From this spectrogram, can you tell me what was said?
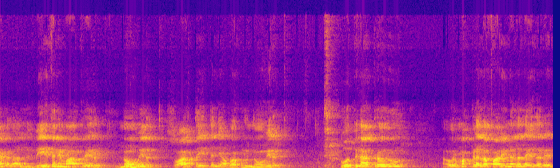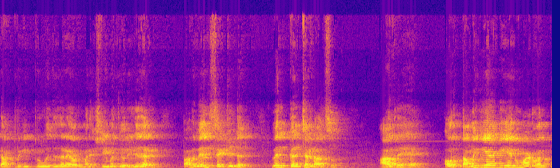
ಆಗಲ್ಲ, ಅಲ್ಲಿ ವೇದನೆ ಮಾತ್ರ ಇರುತ್ತೆ. ನೋವು ಇರುತ್ತೆ. ಸ್ವಾರ್ಥ ಇದ್ದಲ್ಲಿ ಯಾವಾಗಲೂ ನೋವಿರುತ್ತೆ. ಗೋಪಿನಾಥ್ರವರು ಅವ್ರ ಮಕ್ಕಳೆಲ್ಲ ಫಾರಿನಲ್ಲೆಲ್ಲ ಇದ್ದಾರೆ ಡಾಕ್ಟ್ರ್ ಗಿಕ್ಟ್ರು ಓದಿದ್ದಾರೆ, ಅವ್ರ ಮನೆ ಶ್ರೀಮತಿಯವರು ಇಲ್ಲಿದ್ದಾರೆ. ಭಾಳ well settled well cultured also ಆದರೆ ಅವರು ತಮಗಿಯಾಗಿ ಏನು ಮಾಡುವಂಥ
